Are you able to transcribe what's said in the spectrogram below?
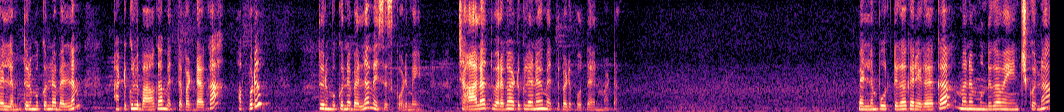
బెల్లం తురుముకున్న బెల్లం అటుకులు బాగా మెత్తపడ్డాక అప్పుడు తురుముకున్న బెల్లం వేసేసుకోవడమే. చాలా త్వరగా అటుకులు అనేవి మెత్తపడిపోతాయి అన్నమాట బెల్లం పూర్తిగా కరిగాక మనం ముందుగా వేయించుకున్న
